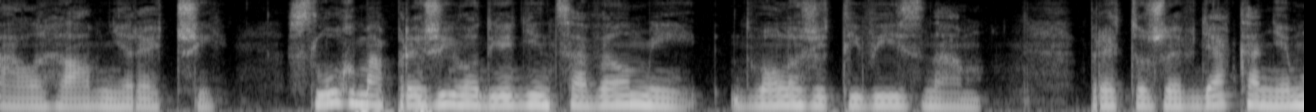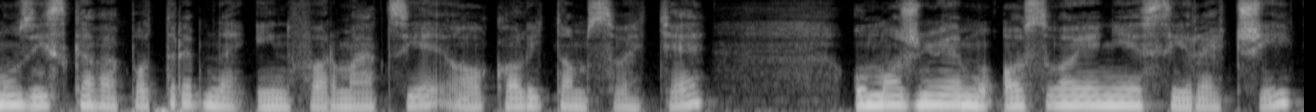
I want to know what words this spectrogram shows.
ale hlavne reči. Sluch má pre život jedinca veľmi dôležitý význam, pretože vďaka nemu získava potrebné informácie o okolitom svete, umožňuje mu osvojenie si reči,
